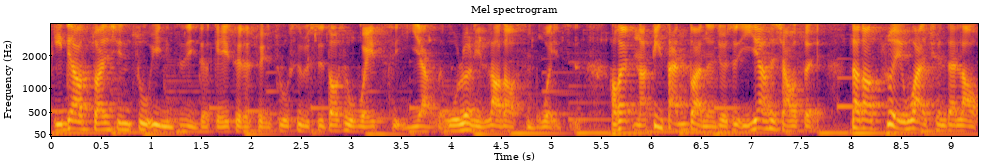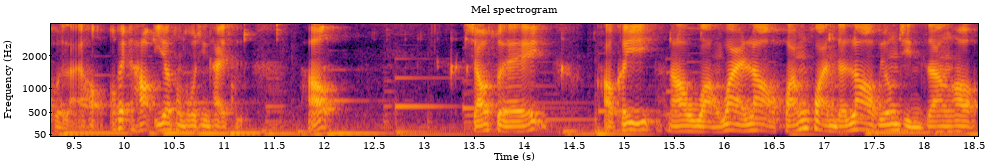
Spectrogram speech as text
一定要专心注意你自己的给水的水柱是不是都是维持一样的，无论你绕到什么位置。OK，那第三段呢，就是一样是小水，绕到最外圈再绕回来哈。OK，好，一样从中心开始。好，小水，好可以，然后往外绕，缓缓的绕，不用紧张哈，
